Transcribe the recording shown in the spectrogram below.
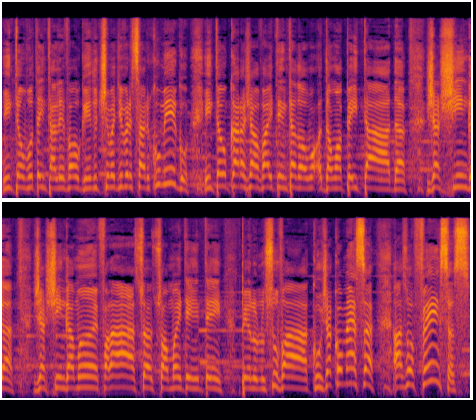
então vou tentar levar alguém do time adversário comigo. Então o cara já vai tentar dar uma peitada, já xinga, já xinga a mãe, fala: ah, sua, sua mãe tem, tem pelo no sovaco, já começa as ofensas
